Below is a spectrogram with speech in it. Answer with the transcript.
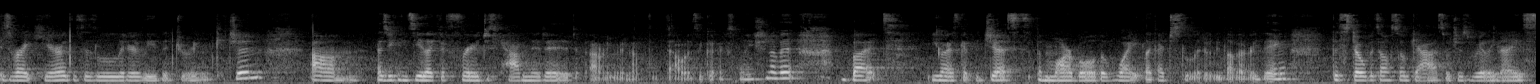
is right here. This is literally the dream kitchen. Um, as you can see, like the fridge is cabineted. I don't even know if that was a good explanation of it, but you guys get the gist. The marble, the white, like I just literally love everything. The stove is also gas, which is really nice.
